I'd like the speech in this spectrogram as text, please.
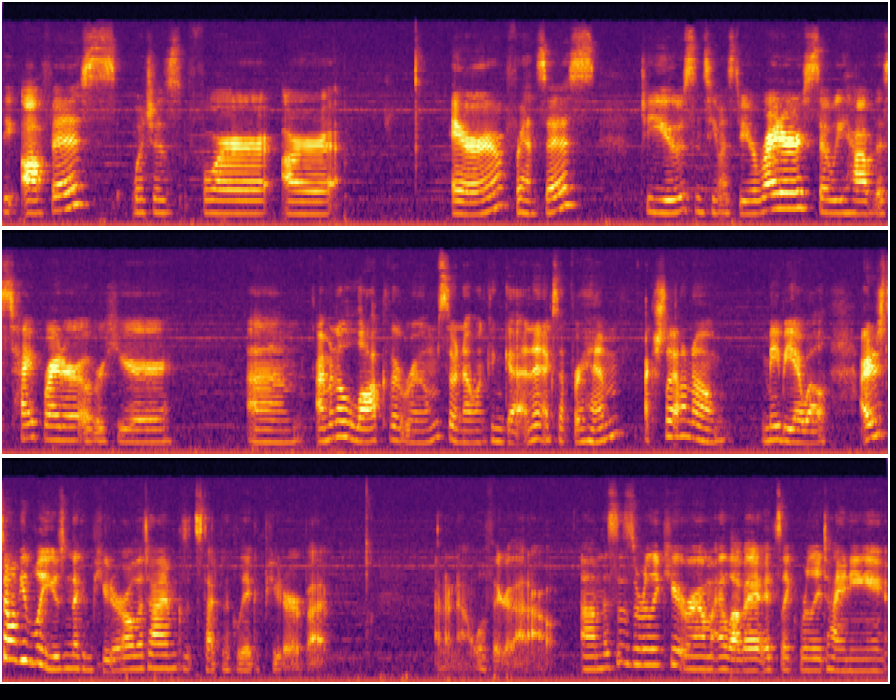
the office, which is for our heir, Francis, to use since he wants to be a writer. So we have this typewriter over here. Um, I'm to lock the room so no one can get in it except for him. Actually, I don't know. Maybe I will. I just don't want people using the computer all the time because it's technically a computer, but I don't know. We'll figure that out. Um, this is a really cute room. I love it. It's like really tiny,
